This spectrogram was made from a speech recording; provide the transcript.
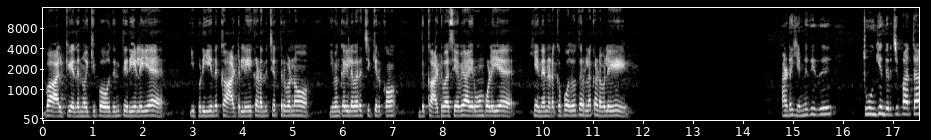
வாழ்க்கை எதை நோக்கி போகுதுன்னு தெரியலையே. இப்படி இந்த காட்டுலேயே கடந்து செத்துருவனோ? இவன் கையில் வேற சிக்கியிருக்கோம் இந்த காட்டுவாசியாகவே ஆயிடுவோம் போலயே. என்ன நடக்க போதோ தெரில கடவுளே. அட என்னது இது? தூங்கி எந்திரிச்சு பார்த்தா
